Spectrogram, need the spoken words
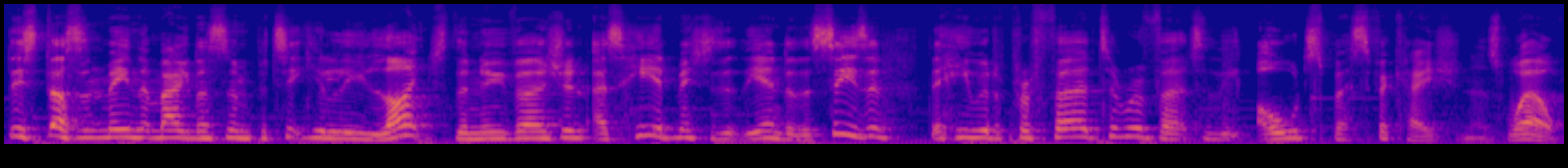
This doesn't mean that Magnussen particularly liked the new version, as he admitted at the end of the season that he would have preferred to revert to the old specification as well.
